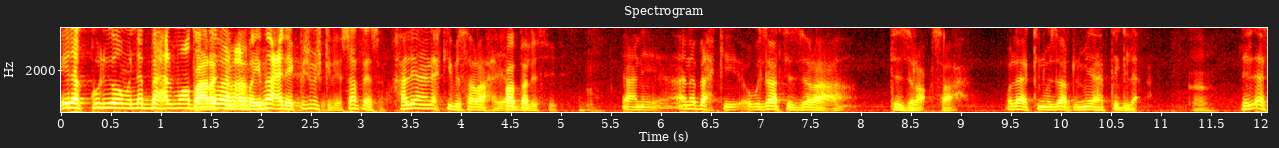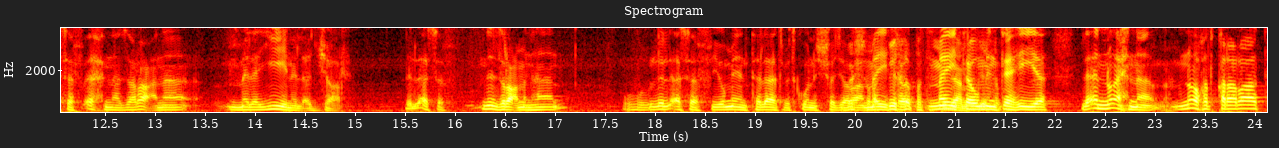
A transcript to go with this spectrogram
إلك كل يوم ننبه المواطن. ما عليك مش مشكلة. صف فيصل خلينا نحكي بصراحة يعني. تفضل يا سيدي. يعني أنا بحكي وزارة الزراعة تزرع صح؟ ولكن وزارة المياه بتقلق. آه. للأسف إحنا زرعنا ملايين الأشجار. للأسف نزرع من هان وللأسف يومين ثلاث بتكون الشجرة ميته ميتة ومنتهية. لأنه إحنا بنأخذ قرارات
